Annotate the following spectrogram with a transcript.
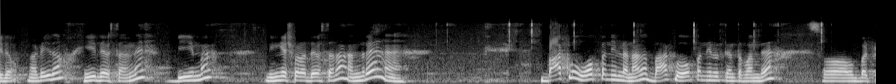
ಇದು. ನೋಡಿ ಇದು, ಈ ದೇವಸ್ಥಾನನೇ ಭೀಮ ಲಿಂಗೇಶ್ವರ ದೇವಸ್ಥಾನ ಅಂದರೆ ಬಾಕ್ಲು ಓಪನ್ ಇಲ್ಲ. ನಾನು ಬಾಕ್ಲು ಓಪನ್ ಇರುತ್ತೆ ಅಂತ ಬಂದೆ. ಸೊ ಬಟ್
